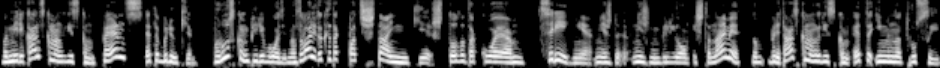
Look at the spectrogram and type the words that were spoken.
В американском английском pants — это брюки. В русском переводе назвали как-то так подштанники, что-то такое среднее между нижним бельем и штанами, но в британском английском это именно трусы.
